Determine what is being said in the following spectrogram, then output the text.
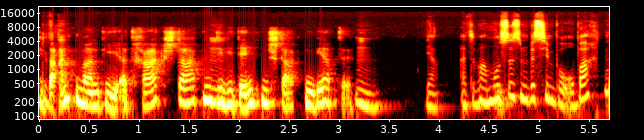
die Banken waren die ertragsstarken, mhm. dividendenstarken Werte. Mhm. Ja, also man muss es ein bisschen beobachten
